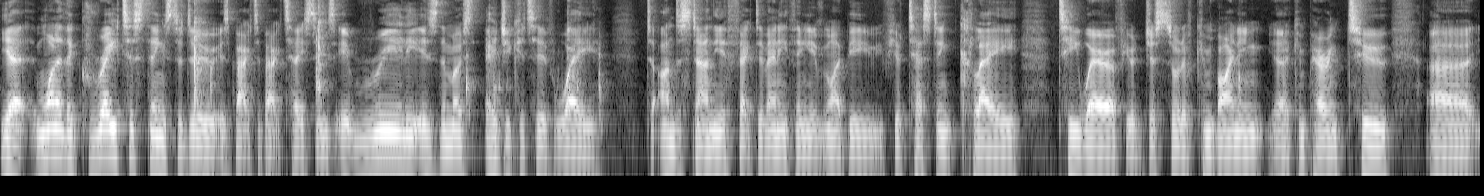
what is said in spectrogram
Yeah, one of the greatest things to do is back-to-back tastings. It really is the most educative way to understand the effect of anything. It might be if you're testing clay, teaware, if you're just sort of combining, uh, comparing two, uh,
